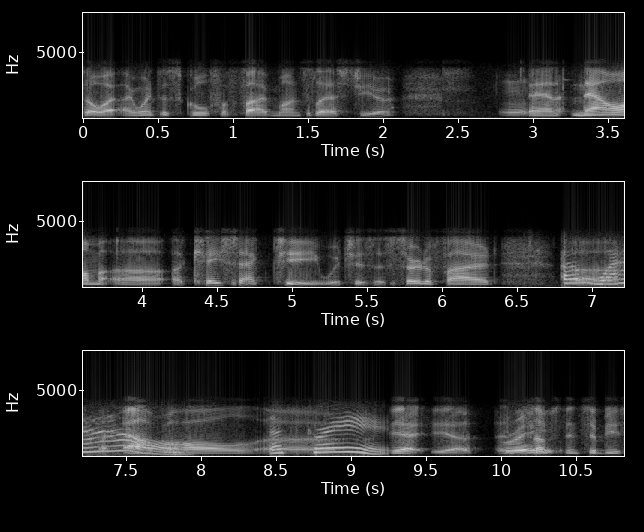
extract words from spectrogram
So I, I went to school for five months last year, Mm. and now I'm a, a KSAC T, which is a certified Oh uh, wow. alcohol. That's uh, great. Yeah, yeah, Great. substance abuse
